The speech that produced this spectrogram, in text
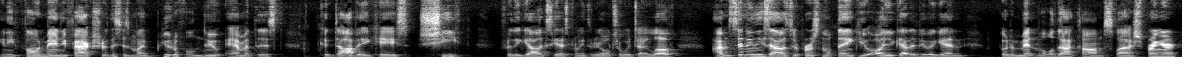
any phone manufacturer. This is my beautiful new Amethyst Kadabe case sheath for the Galaxy S23 Ultra, which I love. I'm sending these out as a personal thank you. All you got to do again, go to mintmobile.com slash Springer,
